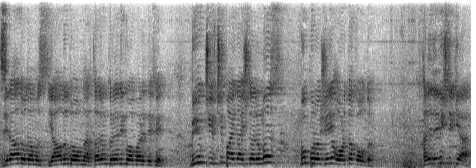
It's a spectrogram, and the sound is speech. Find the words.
Ziraat odamız, yağlı tohumlar, tarım kredi kooperatifi, büyük çiftçi paydaşlarımız bu projeye ortak oldu. Hani demiştik ya,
